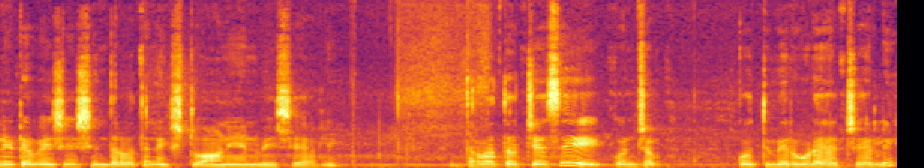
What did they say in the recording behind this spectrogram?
నీట్గా వేసేసిన తర్వాత నెక్స్ట్ ఆనియన్ వేసేయాలి. తర్వాత వచ్చేసి కొంచెం కొత్తిమీర కూడా యాడ్ చేయాలి.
